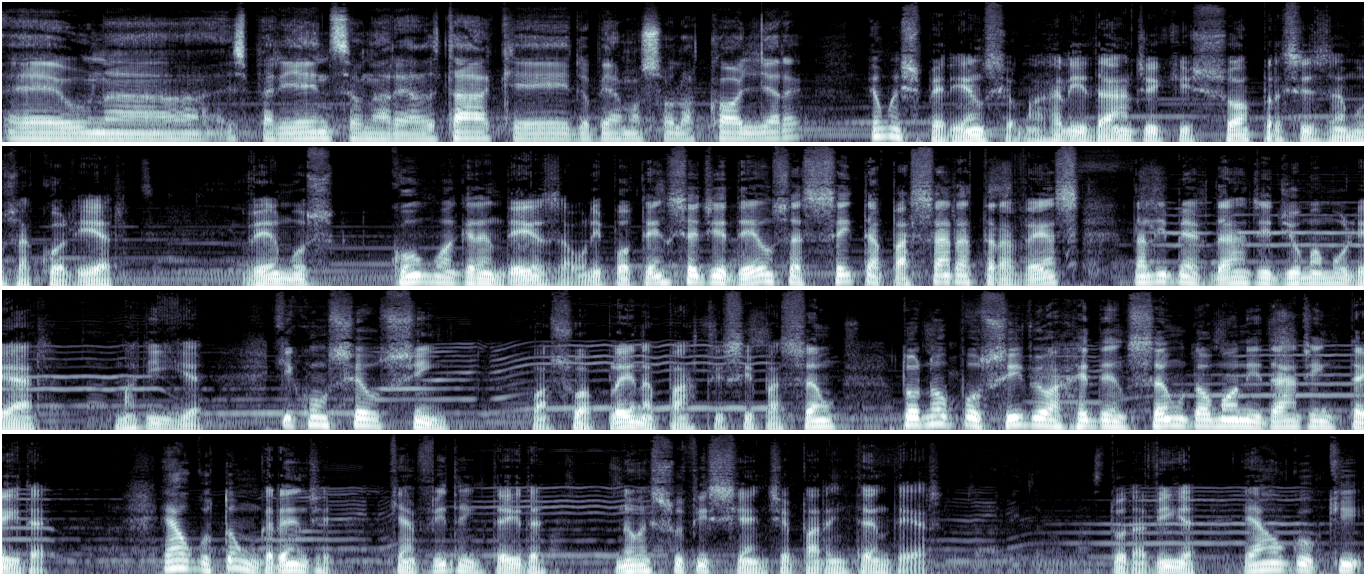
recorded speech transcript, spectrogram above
É uma experiência, uma realidade que dobbiamo solo accogliere. É uma experiência, uma realidade que só precisamos acolher. Vemos como a grandeza, a onipotência de Deus aceita passar através da liberdade de uma mulher, Maria, que com seu sim com a sua plena participação, tornou possível a redenção da humanidade inteira. É algo tão grande que a vida inteira não é suficiente para entender. Todavia, é algo que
